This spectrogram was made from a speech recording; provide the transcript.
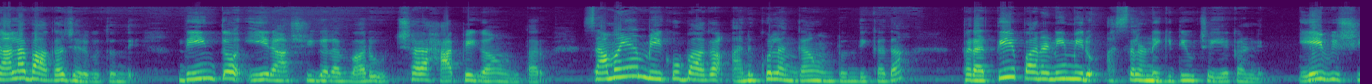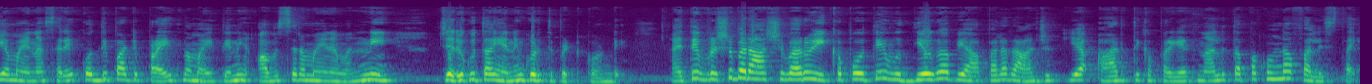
చాలా బాగా జరుగుతుంది. దీంతో ఈ రాశి గల వారు చాలా హ్యాపీగా ఉంటారు. సమయం మీకు బాగా అనుకూలంగా ఉంటుంది కదా? ప్రతి పనిని మీరు అసలు నెగిటివ్ చేయకండి. ఏ విషయమైనా సరే కొద్దిపాటి ప్రయత్నం అయితేనే అవసరమైనవన్నీ జరుగుతాయని గుర్తుపెట్టుకోండి. అయితే వృషభ రాశి వారు ఇకపోతే ఉద్యోగ వ్యాపార రాజకీయ ఆర్థిక ప్రయత్నాలు తప్పకుండా ఫలిస్తాయి.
